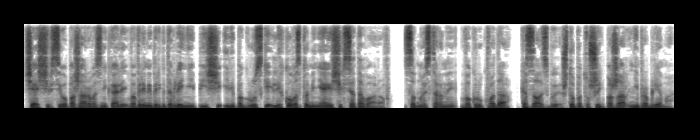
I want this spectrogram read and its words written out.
Чаще всего пожары возникали во время приготовления пищи или погрузки легко воспламеняющихся товаров. С одной стороны, вокруг вода. Казалось бы, что потушить пожар не проблема.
